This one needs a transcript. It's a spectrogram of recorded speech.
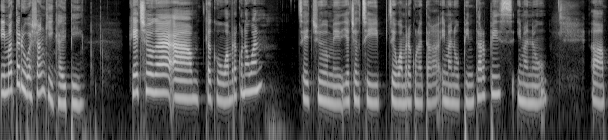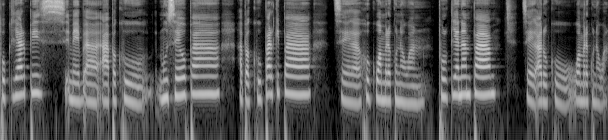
Imata ruwashanki kaipi? Quechuga um, kaku wamrakunawan tsechu me yachakchi tse wamrakunataqa imanu pintarpis imanu uh, pukllarpis me uh, apaku museopa apaku parkipa tse huk wamrakunawan pukllananpa tse aruku wamrakunawan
